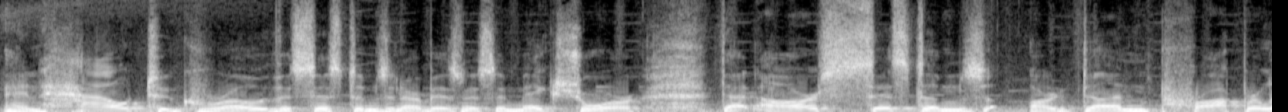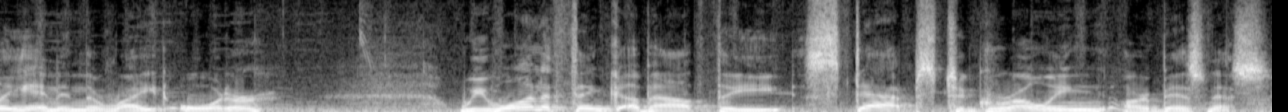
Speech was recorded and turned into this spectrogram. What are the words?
and how to grow the systems in our business and make sure that our systems are done properly and in the right order, we want to think about the steps to growing our business.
